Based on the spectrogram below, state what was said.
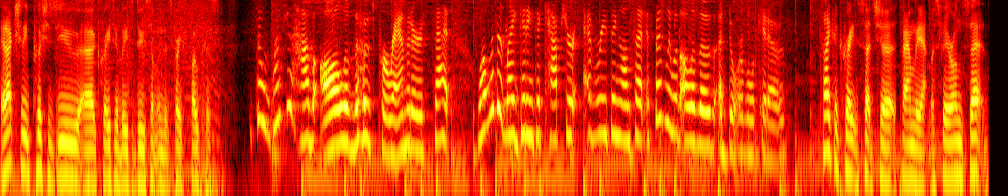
it actually pushes you uh, creatively to do something that's very focused. So, once you have all of those parameters set, what was it like getting to capture everything on set, especially with all of those adorable kiddos? Taika creates such a family atmosphere on set,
